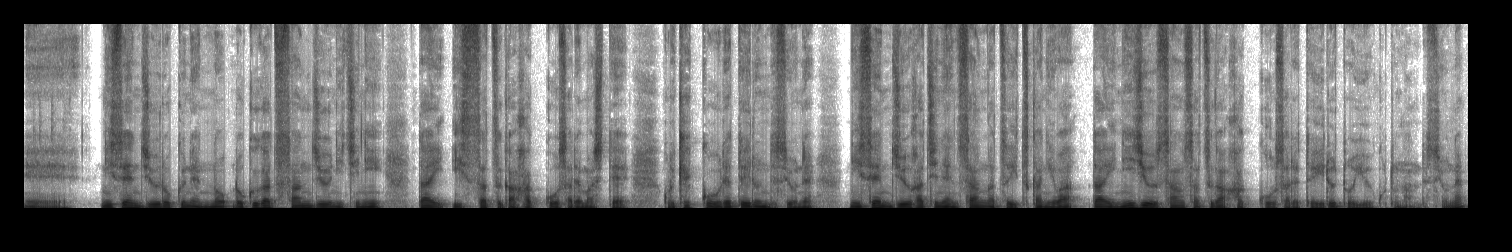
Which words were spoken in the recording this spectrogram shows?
えー、2016年の6月30日に第1冊が発行されましてこれ結構売れているんですよね。2018年3月5日には第23冊が発行されているということなんですよね。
